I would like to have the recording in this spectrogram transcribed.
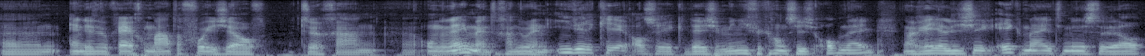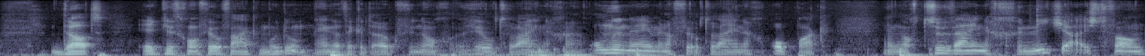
Ehm, en dit ook regelmatig voor jezelf te gaan uh, ondernemen en te gaan doen. En iedere keer als ik deze mini-vakanties opneem, dan realiseer ik mij tenminste wel dat ik dit gewoon veel vaker moet doen. En dat ik het ook nog veel te weinig uh, onderneem en nog veel te weinig oppak. En nog te weinig geniet juist van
